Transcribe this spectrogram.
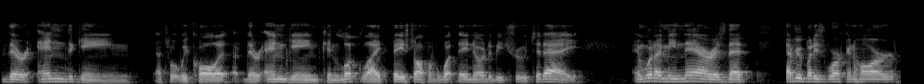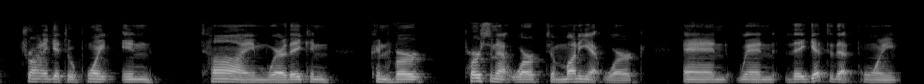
their end game, that's what we call it, their end game can look like based off of what they know to be true today. And what I mean there is that everybody's working hard, trying to get to a point in time where they can convert person at work to money at work. And when they get to that point,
